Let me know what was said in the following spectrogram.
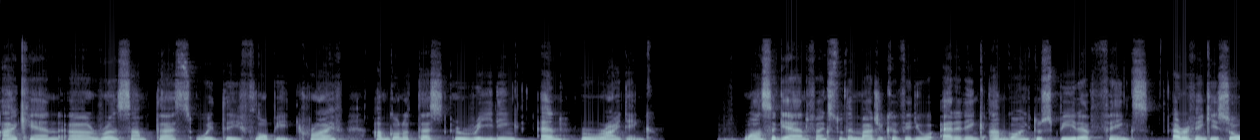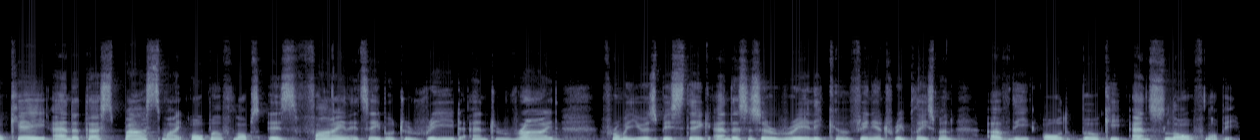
I can uh, run some tests with the floppy drive. I'm gonna test reading and writing. Once again, thanks to the magic of video editing, I'm going to speed up things. Everything is okay and the test passed. My OpenFlops is fine. It's able to read and to write from a USB stick and this is a really convenient replacement of the old bulky and slow floppy.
